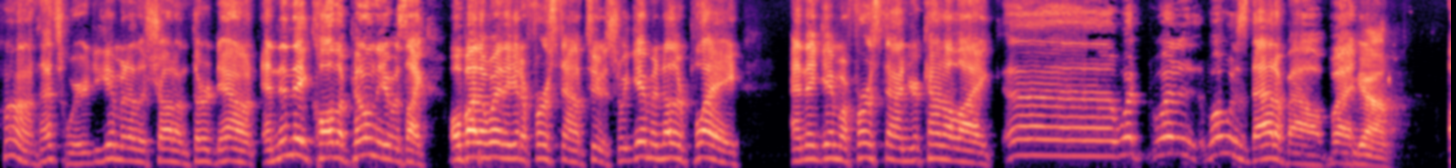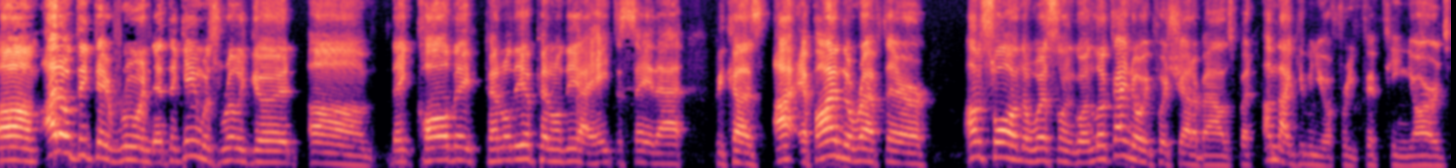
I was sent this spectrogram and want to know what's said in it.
huh, that's weird. You give him another shot on third down, and then they call the penalty. It was like, oh, by the way, they get a first down too. So we gave him another play and then give him a first down, you're kind of like, uh, what, what, what was that about? But yeah, um, I don't think they ruined it. The game was really good. Um, they called a penalty a penalty. I hate to say that because I, if I'm the ref there, I'm swallowing the whistle and going, look, I know he pushed you out of bounds, but I'm not giving you a free 15 yards.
